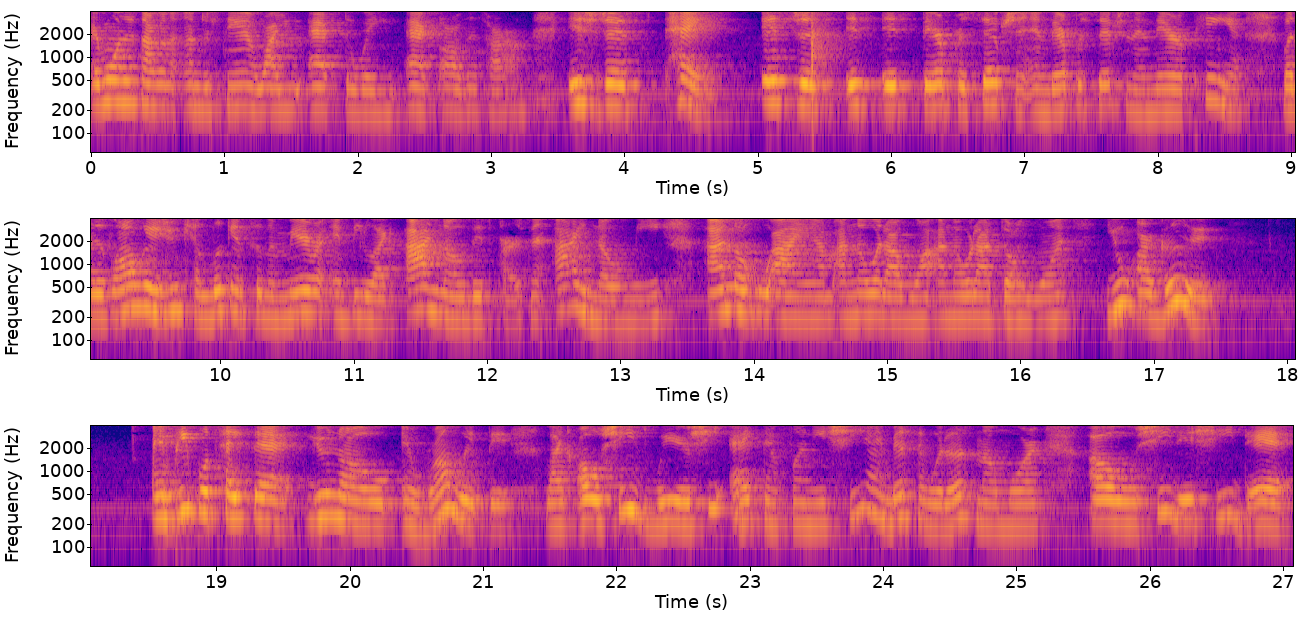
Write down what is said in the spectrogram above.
Everyone is not going to understand why you act the way you act all the time. It's just, hey, it's just it's it's their perception and their perception and their opinion. But as long as you can look into the mirror and be like i know this person. I know me. I know who i am. I know what i want. I know what i don't want. You are good. And people take that you know and run with it. Like oh she's weird. She acting funny. She ain't messing with us no more. Oh she did she that.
